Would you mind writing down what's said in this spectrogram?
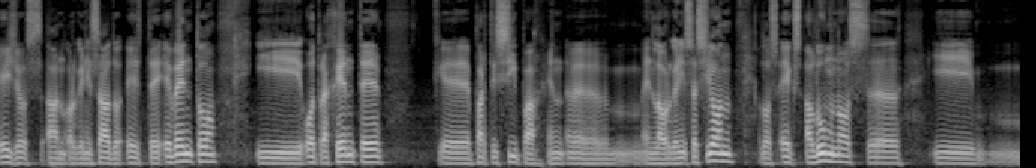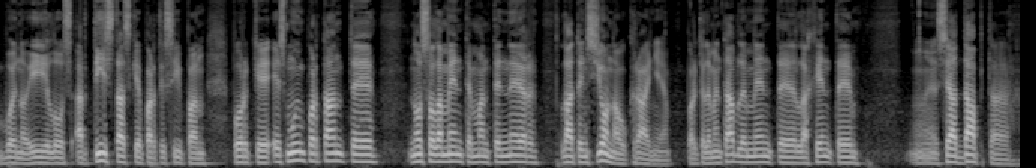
ellos han organizado este evento y otra gente que participa en, eh, en la organización, los ex alumnos eh, y bueno y los artistas que participan, porque es muy importante no solamente mantener la atención a Ucrania, porque lamentablemente la gente se adapta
